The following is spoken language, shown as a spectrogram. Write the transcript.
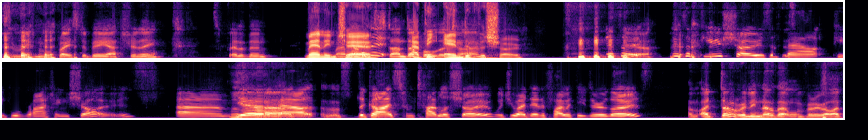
is a reasonable place to be. Actually, it's better than man in man chair stand up at the, the end of the show. there's a Yeah. there's a few shows about people writing shows. Um, Yeah, about the guys from Title of Show? Would you identify with either of those? um, I don't really know that one very well. I've,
